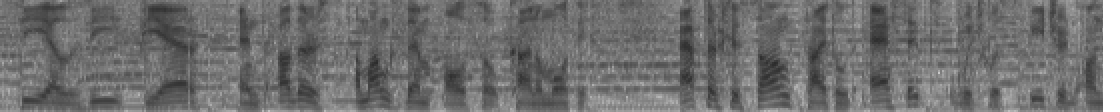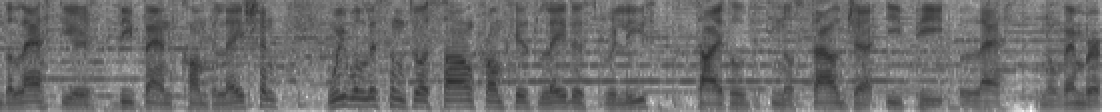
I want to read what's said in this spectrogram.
CLZ, Pierre, and others, amongst them also Kanomotis. After his song titled Acid, which was featured on the last year's Deep End compilation, we will listen to a song from his latest release titled Nostalgia EP last November.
